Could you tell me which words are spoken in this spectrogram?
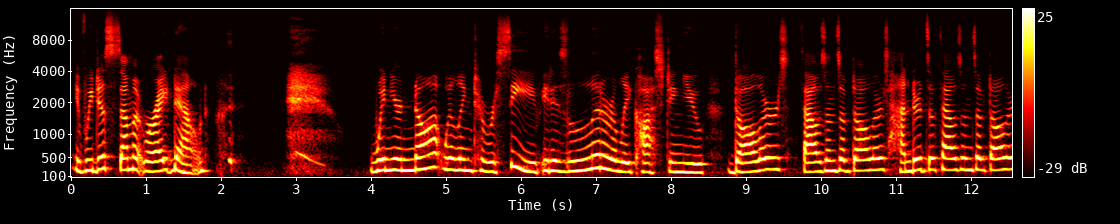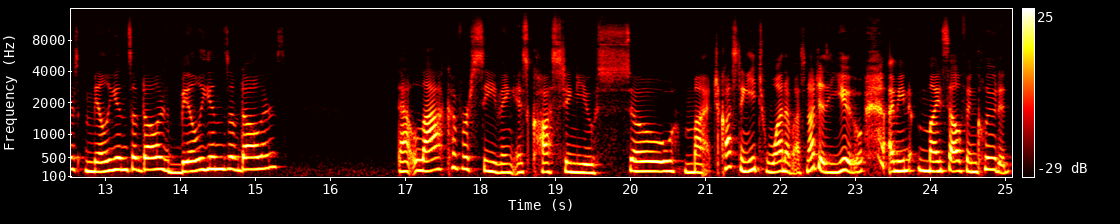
if we just sum it right down, when you're not willing to receive, it is literally costing you dollars, thousands of dollars, hundreds of thousands of dollars, millions of dollars, billions of dollars. That lack of receiving is costing you so much, costing each one of us, not just you, I mean, myself included.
